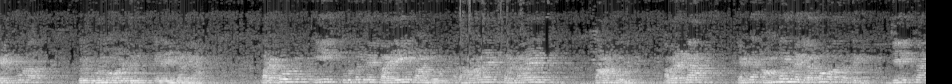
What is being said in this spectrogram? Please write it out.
എളുപ്പമുള്ള ഒരു കുടുംബമാണിത് എന്ന് എനിക്കറിയാം. പലപ്പോഴും ഈ കുടുംബത്തിലെ പലരെയും കാണുമ്പോൾ അതാണായാലും പെണ്ണായാലും കാണുമ്പോൾ അവരെല്ലാം എന്റെ അമ്മയുടെ ഗർഭപാത്രത്തിൽ ജനിക്കാൻ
